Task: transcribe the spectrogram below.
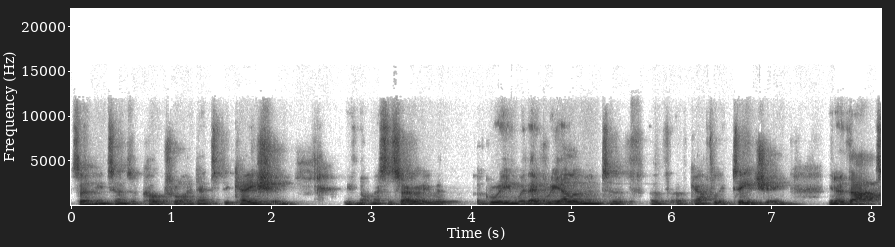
certainly in terms of cultural identification, if not necessarily with agreeing with every element of, of, of Catholic teaching, you know, that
